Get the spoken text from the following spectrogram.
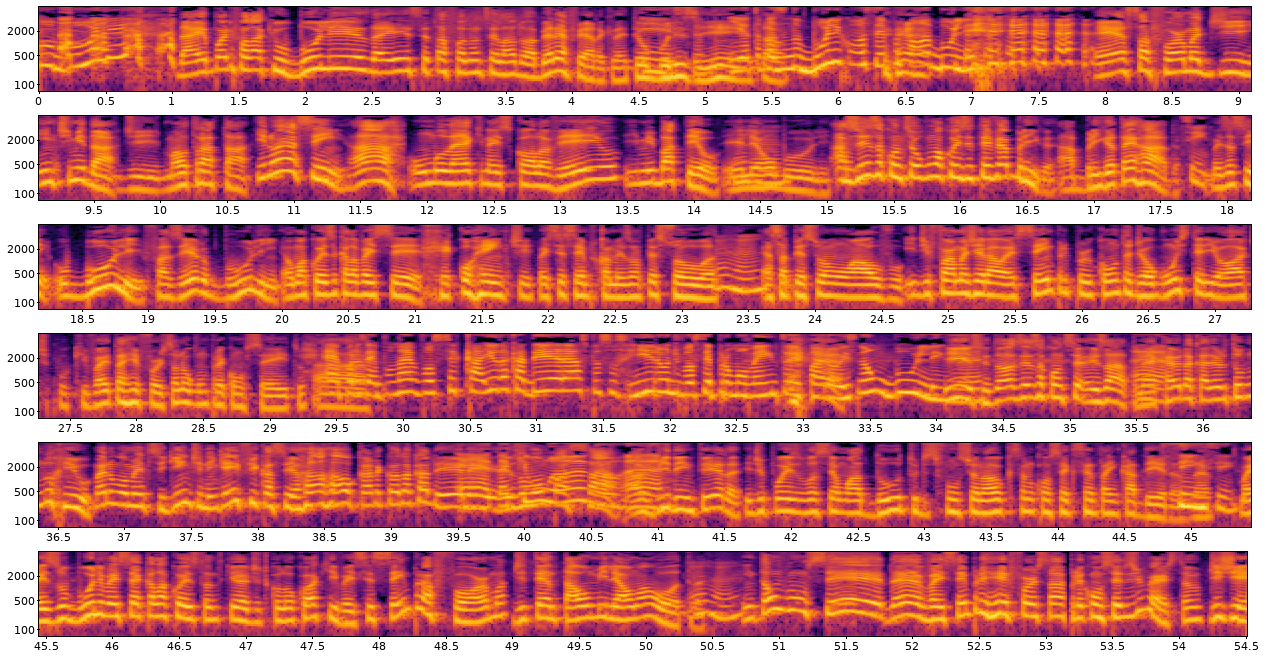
o bully. Daí pode falar que o bully, daí você tá falando, sei lá, do A Bela e a Fera, que daí tem o Isso. bullyzinho E eu tô tal. fazendo bullying com você por falar bully. É essa forma de intimidar, de maltratar. E não é assim, ah, um moleque na escola veio e me bateu. Ele Uhum. é um bully. Às vezes aconteceu alguma coisa e teve a briga. A briga tá errada. Sim. Mas assim, o bully, fazer o bullying, é uma coisa que ela vai ser recorrente, vai ser sempre com a mesma pessoa. Uhum. Essa pessoa é um alvo. E de forma geral, é sempre por conta de algum estereótipo que vai estar reforçando algum preconceito. É, Ah, por exemplo, né? Você caiu da cadeira, as pessoas riram de você por um momento e parou. Isso não é um bullying, Isso, né? então às vezes aconteceu, exato, né? É. Caiu da cadeira, todo mundo riu. Mas no momento seguinte, ninguém fica assim, ah, o cara caiu da cadeira. É? Eles não vão um passar ano, a é. vida inteira e depois você é um adulto disfuncional que você não consegue sentar em cadeiras, Sim, né? sim. Mas o bullying vai ser aquela coisa, tanto que a gente colocou aqui, vai ser sempre a forma de tentar humilhar uma outra. Uhum. Então vão ser, né, vai sempre reforçar preconceitos diversos. Então, de gênero,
